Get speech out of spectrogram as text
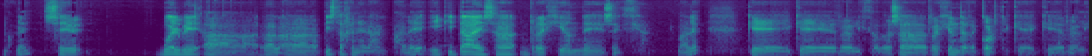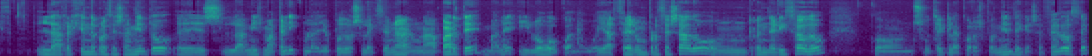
¿vale? Se vuelve a, la pista general, ¿vale? Y quita esa región de sección. ¿Vale? Que, he realizado, esa región de recorte que, que he realizado. La región de procesamiento es la misma película, yo puedo seleccionar una parte, ¿vale? Y luego cuando voy a hacer un procesado o un renderizado, con su tecla correspondiente que es F12,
